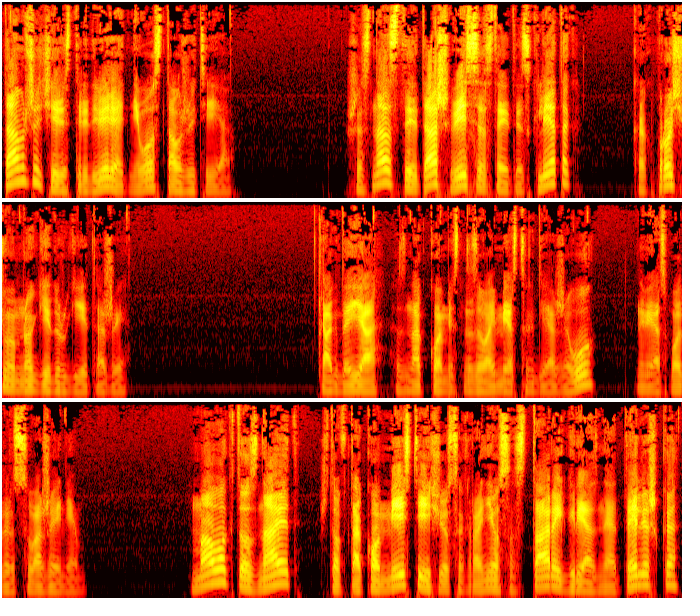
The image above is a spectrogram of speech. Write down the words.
Там же, через три двери от него, стал жить и я. Шестнадцатый этаж весь состоит из клеток, как, впрочем, и многие другие этажи. Когда я, знакомец, называю место, где я живу, на меня смотрят с уважением. Мало кто знает, что в таком месте еще сохранился старый грязный отелишко,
